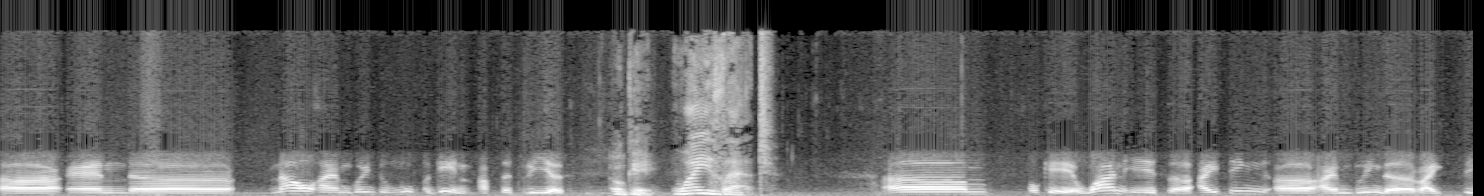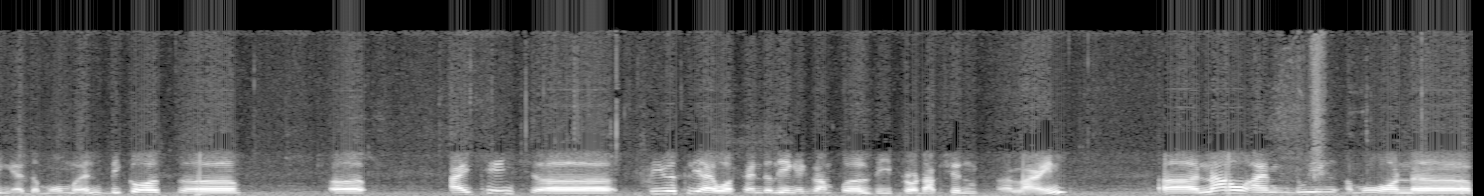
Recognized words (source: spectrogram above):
and uh, now I'm going to move again after three years. Okay. Why is that? Um, okay, one is uh, I think uh, I'm doing the right thing at the moment because uh, uh, I changed. Uh, previously, I was handling, example, the production uh, line. Uh, now I'm doing uh, more on the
